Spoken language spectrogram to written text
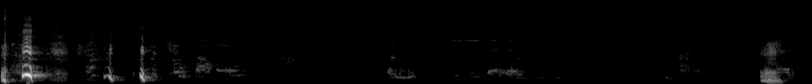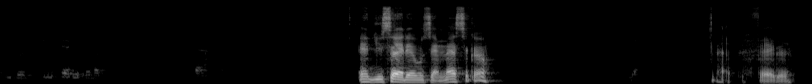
let's see if I understand it. Bellucci, B-E-L-L-U-C-C-I. Mm. And he was beheaded in a bathroom. And you said it was in Mexico? I figure.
